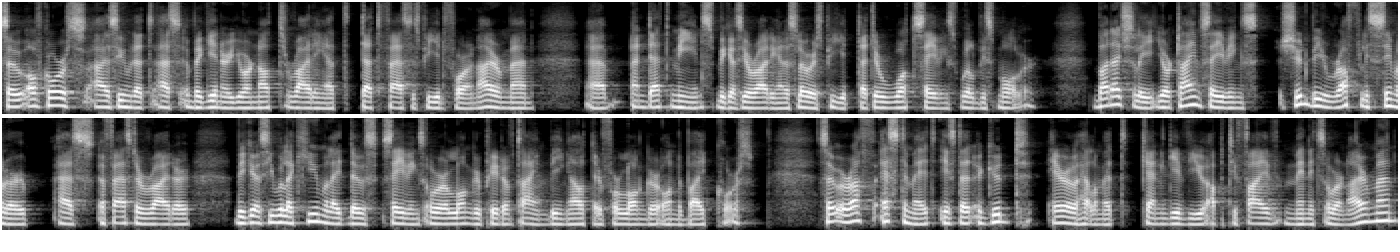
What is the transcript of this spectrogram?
So of course, I assume that as a beginner, you are not riding at that fast speed for an Ironman. Uh, and that means, because you're riding at a slower speed, that your watt savings will be smaller. But actually, your time savings should be roughly similar as a faster rider because you will accumulate those savings over a longer period of time being out there for longer on the bike course. So a rough estimate is that a good aero helmet can give you up to five minutes over an Ironman.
